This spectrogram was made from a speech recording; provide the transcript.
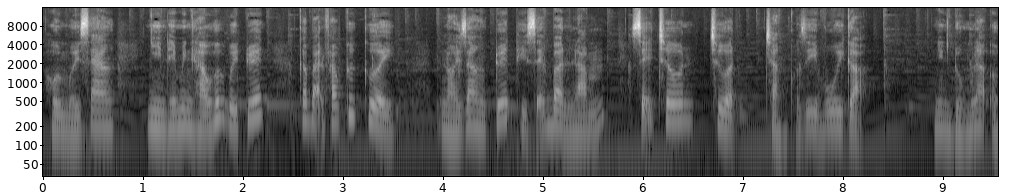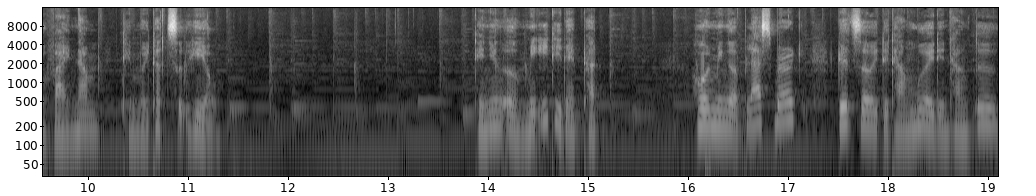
Hồi mới sang, nhìn thấy mình háo hức với tuyết, các bạn Pháp cứ cười, nói rằng tuyết thì sẽ bẩn lắm sẽ trơn trượt chẳng có gì vui cả. Nhưng đúng là ở vài năm thì mới thật sự hiểu. Thế nhưng ở mỹ thì đẹp thật. Hồi mình ở Plattsburgh tuyết rơi từ tháng 10 đến tháng 4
